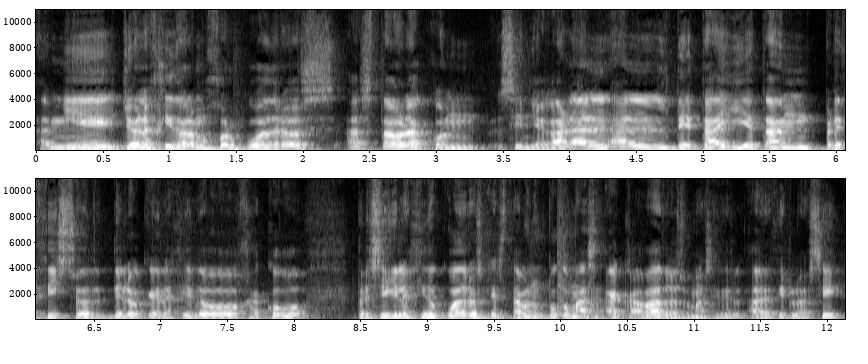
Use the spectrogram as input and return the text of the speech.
a mí yo he elegido a lo mejor cuadros hasta ahora con, sin llegar al, al detalle tan preciso de lo que ha elegido Jacobo, pero sí que he elegido cuadros que estaban un poco más acabados, vamos a decirlo así.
